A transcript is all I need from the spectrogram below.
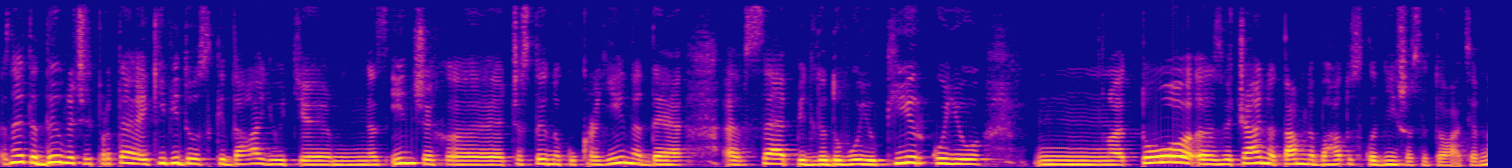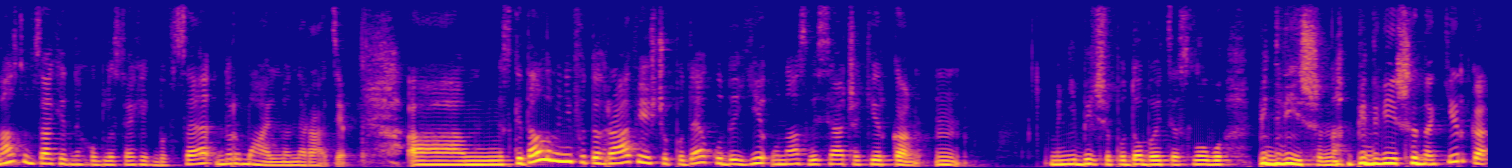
Знаєте, дивлячись про те, які відео скидають е, з інших е, частинок України, де е, все під льодовою кіркою, то е, звичайно там набагато складніша ситуація. В нас тут в західних областях якби все нормально наразі. М, скидали мені фотографії, що подекуди є у нас висяча кірка. Мені більше подобається слово підвішена, підвішена кірка.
